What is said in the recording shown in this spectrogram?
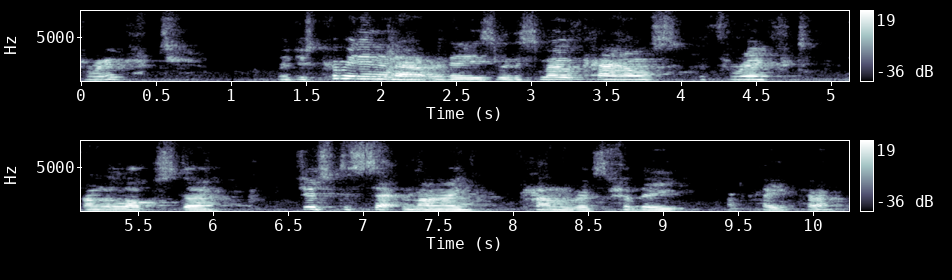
Thrift. So just coming in and out with these, with the smokehouse, the Thrift, and the lobster, just to set my canvas for the paper.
